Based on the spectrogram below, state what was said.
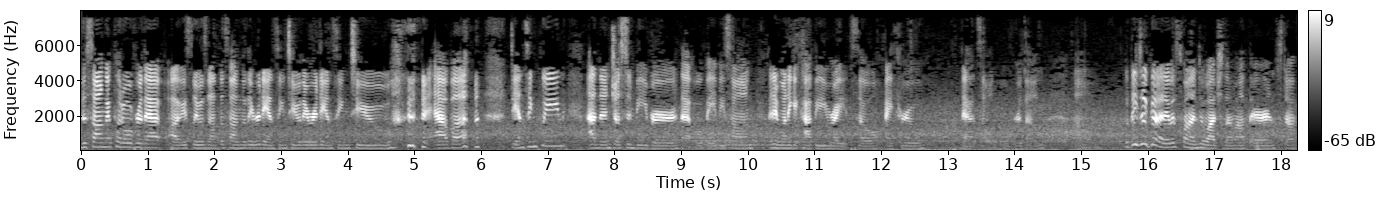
The song I put over that obviously was not the song that they were dancing to. They were dancing to ABBA, Dancing Queen, and then Justin Bieber, that Oh Baby song. I didn't want to get copyright, so I threw that song over them. Um, but they did good. It was fun to watch them out there and stuff.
